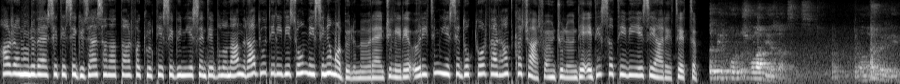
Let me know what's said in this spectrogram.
Harran Üniversitesi Güzel Sanatlar Fakültesi bünyesinde bulunan Radyo, Televizyon ve Sinema bölümü öğrencileri öğretim üyesi Doktor Ferhat Kaçar öncülüğünde Edisa TV'yi ziyaret etti. bir kuruluş bulamayacaksınız. Onu söyleyeyim.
